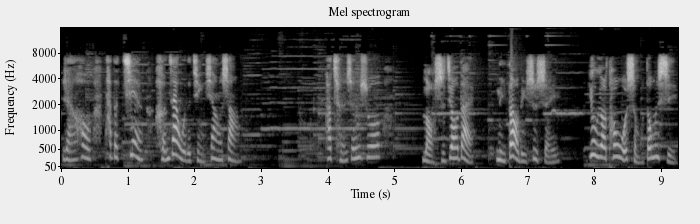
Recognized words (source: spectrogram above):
然后他的剑横在我的颈项上。他沉声说。老实交代，你到底是谁？又要偷我什么东西？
